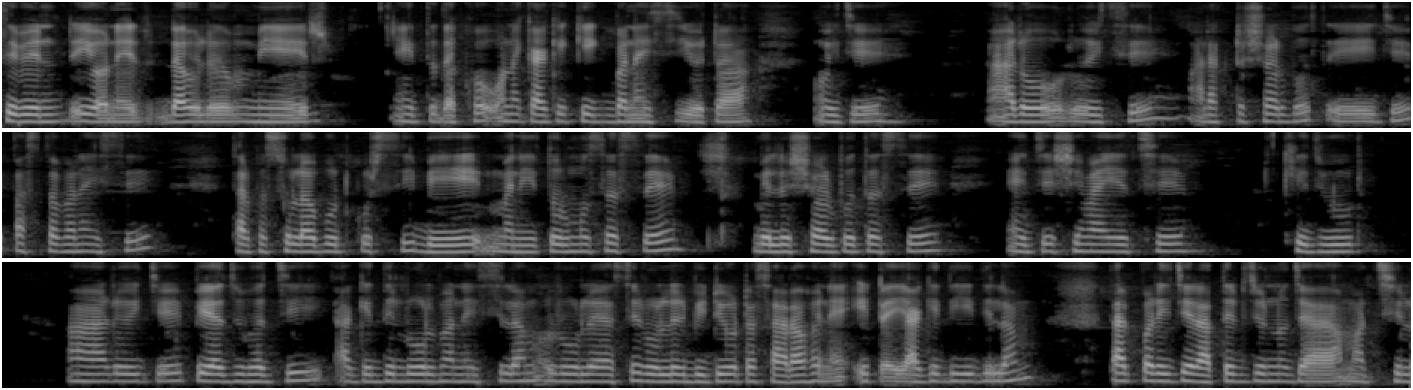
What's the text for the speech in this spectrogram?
সেভেন ইয়নের ইয়নেরটা হলো মেয়ের। এই তো দেখো, অনেক আগে কেক বানাইছি ওটা। ওই যে আরও রয়েছে আর একটা শরবত, এই যে পাস্তা বানাইছে। তারপর ছোলা বুট করছি, বে মানে তরমুজ আছে, বেলের শরবত আছে, এই যে সেমাই আছে, খেজুর, আর ওই যে পেঁয়াজু ভাজি। আগের দিন রোল বানাইছিলাম, রোলে আছে, রোলের ভিডিওটা ছাড়া হয় না এটাই আগে দিয়ে দিলাম। তারপরে এই যে রাতের জন্য যা আমার ছিল,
